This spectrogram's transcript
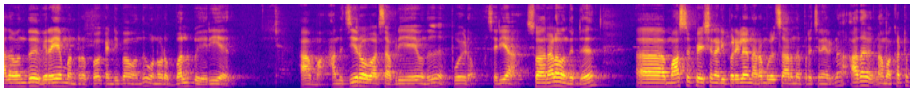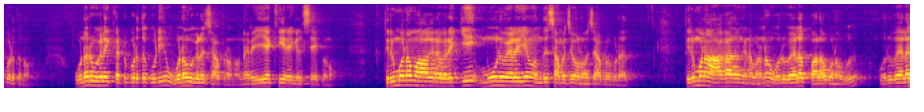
அதை வந்து விரயம் பண்ணுறப்போ கண்டிப்பாக வந்து உன்னோட பல்பு எரியாது. ஆமாம் அந்த ஜீரோ வாட்ஸ் அப்படியே வந்து போயிடும் சரியா? ஸோ அதனால் வந்துட்டு மாஸ்டர் பேஷன் அடிப்படையில் நரம்புகள் சார்ந்த பிரச்சனை இருக்குன்னா அதை நம்ம கட்டுப்படுத்தணும். உணர்வுகளை கட்டுப்படுத்தக்கூடிய உணவுகளை சாப்பிடணும். நிறைய கீரைகள் சேர்க்கணும். திருமணம் ஆகிற வரைக்கும் மூணு வேளையும் வந்து சமைச்ச உணவை சாப்பிடக்கூடாது. திருமணம் ஆகாதவங்க என்ன பண்ணணும் ஒரு வேளை பல உணவு ஒரு வேளை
